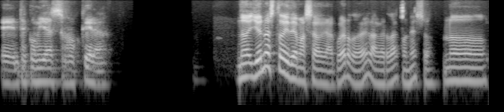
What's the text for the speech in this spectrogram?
eh, entre comillas, rockera. No, yo no estoy demasiado de acuerdo, eh, la verdad, con eso. No,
